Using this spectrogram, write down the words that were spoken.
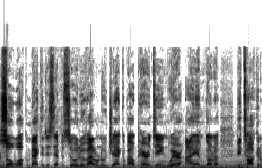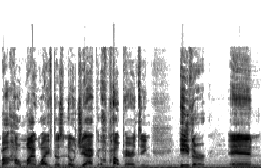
So, welcome back to this episode of I Don't Know Jack About Parenting, where I am gonna be talking about how my wife doesn't know Jack about parenting either. And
